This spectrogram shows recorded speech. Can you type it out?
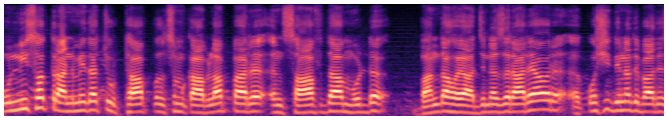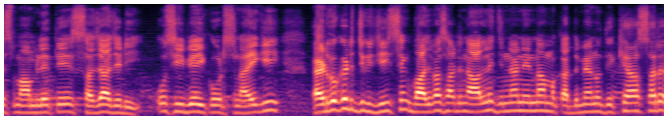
1993 ਦਾ ਝੂਠਾ ਪੁਲਿਸ ਮੁਕਾਬਲਾ ਪਰ ਇਨਸਾਫ ਦਾ ਮੁੱਢ ਬੰਦਾ ਹੋਇਆ ਅੱਜ ਨਜ਼ਰ ਆ ਰਿਹਾ ਔਰ ਅ, ਕੁਛ ਹੀ ਦਿਨਾਂ ਦੇ ਬਾਅਦ ਇਸ ਮਾਮਲੇ ਤੇ ਸਜ਼ਾ ਜਿਹੜੀ ਉਹ ਸੀਬੀਆਈ ਕੋਰਟ ਸੁਣਾਏਗੀ। ਐਡਵੋਕੇਟ ਜਗਜੀਤ ਸਿੰਘ ਬਾਜਵਾ ਸਾਡੇ ਨਾਲ ਨੇ ਜਿਨ੍ਹਾਂ ਨੇ ਇਹਨਾਂ ਮੁਕੱਦਮਿਆਂ ਨੂੰ ਦੇਖਿਆ। ਸਰ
